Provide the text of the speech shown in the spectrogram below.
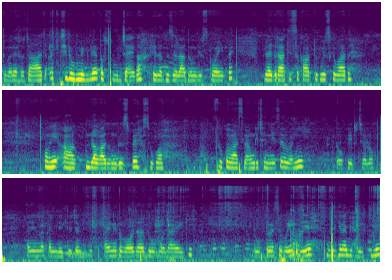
तो मैंने सोचा आज अच्छी धूप निकली है तो सूख जाएगा। इधर से जला दूँगी उसको वहीं पे। फिर इधर रात से काटूँगी उसके बाद वहीं आग लगा दूँगी उस पर सूखा सूखा घास लाऊँगी छन्नी से और वहीं तो फिर चलो। अभी मैं कर लेती हूँ जल्दी से सफ़ाई नहीं तो बहुत ज़्यादा धूप हो जाएगी। धूप तो वैसे वही है लेकिन अभी हल्की है।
